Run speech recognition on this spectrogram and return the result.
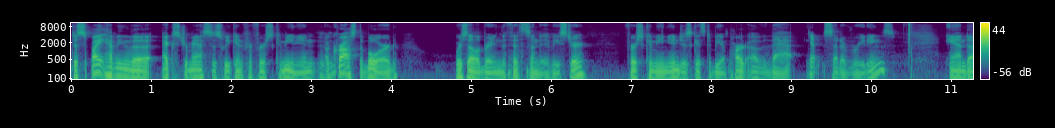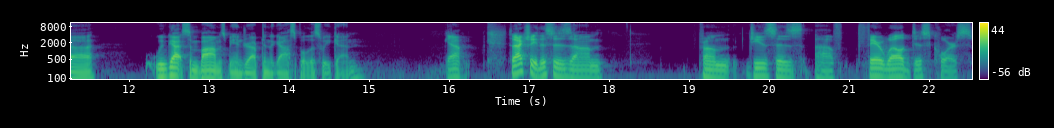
despite having the extra mass this weekend for First Communion Mm-hmm. across the board, we're celebrating the fifth Sunday of Easter. First Communion just gets to be a part of that Yep. set of readings, and uh, we've got some bombs being dropped in the gospel this weekend. Yeah. So actually, this is um, from Jesus's uh, farewell discourse.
